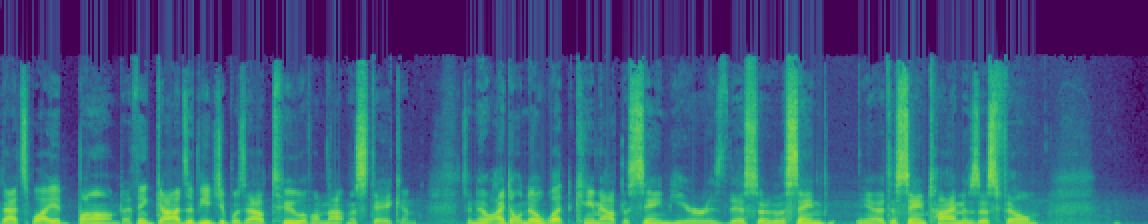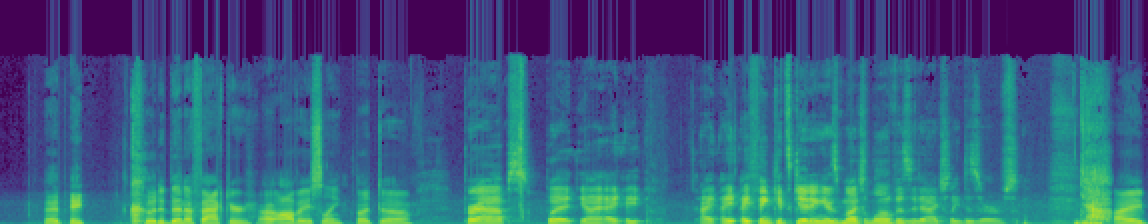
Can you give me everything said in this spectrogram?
that's why it bombed. I think Gods of Egypt was out too, if I'm not mistaken. So no, I don't know what came out the same year as this, or the same, you know, at the same time as this film. It, it could have been a factor, uh, obviously, but uh, Perhaps, but yeah, I, I I I think it's getting as much love as it actually deserves. yeah, I,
